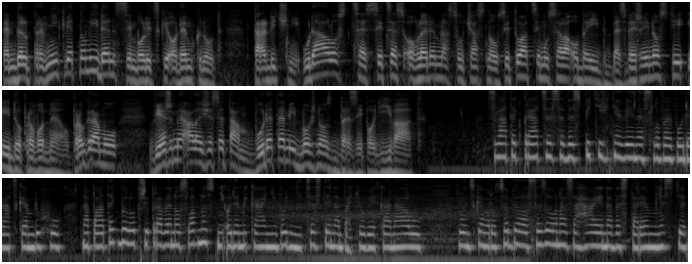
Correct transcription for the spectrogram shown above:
Ten byl první květnový den symbolicky odemknut. Tradiční událost se sice s ohledem na současnou situaci musela obejít bez veřejnosti i doprovodného programu, věřme ale, že se tam budete mít možnost brzy podívat. Svátek práce se ve Spitihněvi nesl ve vodáckém duchu. Na pátek bylo připraveno slavnostní odemykání vodní cesty na Baťově kanálu. V loňském roce byla sezóna zahájena ve Starém městě,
